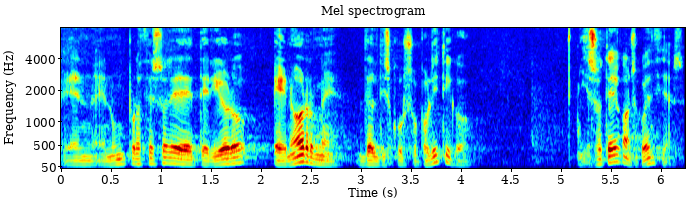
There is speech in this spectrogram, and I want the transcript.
en, un proceso de deterioro enorme del discurso político. Y eso tiene consecuencias.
